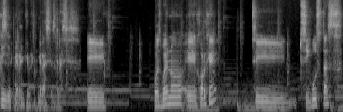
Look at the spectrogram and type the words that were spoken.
Sí, yo gra- también. gra- gracias, gracias. Eh, pues bueno, eh, Jorge, si, si gustas,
